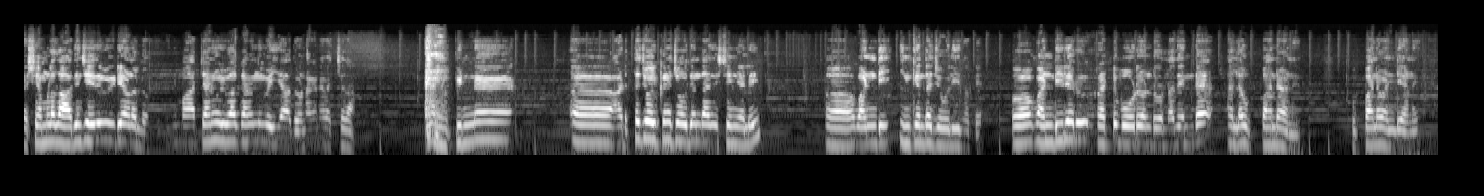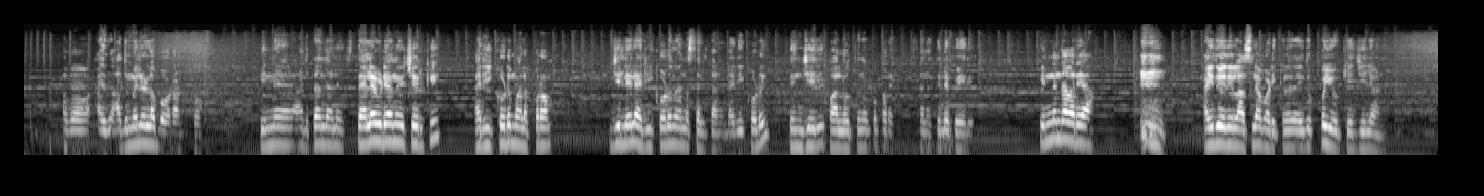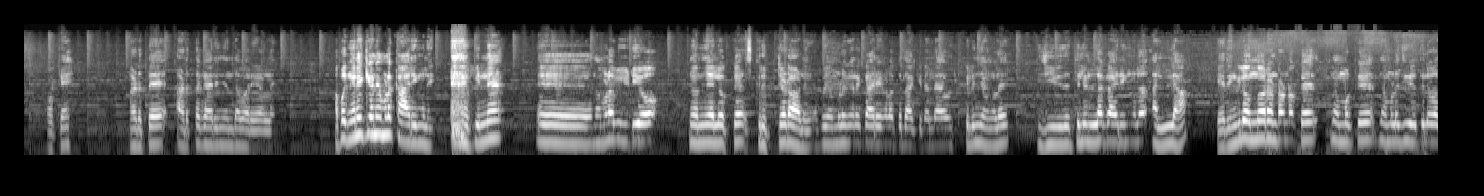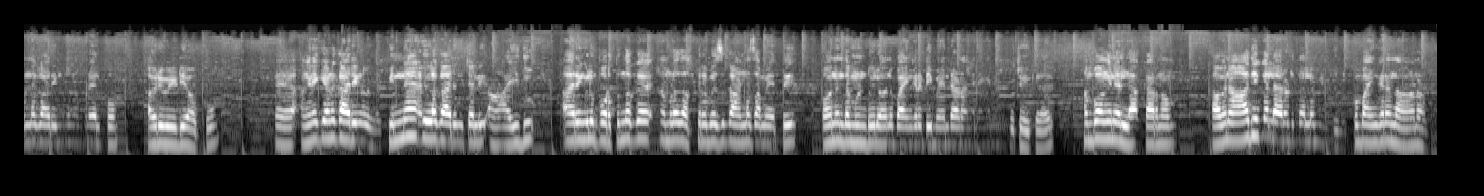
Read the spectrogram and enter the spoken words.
പക്ഷെ നമ്മളത് ആദ്യം ചെയ്ത വീഡിയോ ആണല്ലോ. മാറ്റാനും ഒഴിവാക്കാനൊന്നും വയ്യ. അതുകൊണ്ട് അങ്ങനെ വെച്ചതാ. പിന്നെ അടുത്ത ചോദിക്കുന്ന ചോദ്യം എന്താണെന്ന് വെച്ച് കഴിഞ്ഞാൽ വണ്ടി എനിക്ക് എന്താ ജോലി എന്നൊക്കെ. അപ്പോൾ വണ്ടിയിലൊരു റെഡ് ബോർഡ് കണ്ടുകൊണ്ട് അത് എന്റെ അല്ല ഉപ്പാന്റെ ആണ്. ഉപ്പാന്റെ വണ്ടിയാണ്. അപ്പോൾ അത് അതുമേലുള്ള ബോർഡാണ് ഇപ്പോൾ പിന്നെ അടുത്ത എന്താണ്? സ്ഥലം എവിടെയാണെന്ന് വെച്ചവർക്ക് അരീക്കോട് മലപ്പുറം ജില്ലയിൽ അരീക്കോട് എന്ന് പറഞ്ഞ സ്ഥലത്താണ്. അരീക്കോട് നെഞ്ചേരി പാലോത്ത് എന്നൊക്കെ പറയും സ്ഥലത്തിന്റെ പേര്. പിന്നെന്താ പറയുക ഐതു ഏത് ക്ലാസ്സിലാണ് പഠിക്കുന്നത് ഇതിപ്പോൾ യു കെ ജിയിലാണ് ഓക്കെ അടുത്ത അടുത്ത കാര്യം എന്താ പറയാനുള്ളത് അപ്പോൾ ഇങ്ങനെയൊക്കെയാണ് നമ്മളെ കാര്യങ്ങൾ പിന്നെ നമ്മളെ വീഡിയോ എന്ന് പറഞ്ഞാലൊക്കെ സ്ക്രിപ്റ്റഡ് ആണ്. അപ്പോൾ നമ്മളിങ്ങനെ കാര്യങ്ങളൊക്കെ ഇതാക്കിയിട്ടല്ല ഒരിക്കലും ഞങ്ങൾ ജീവിതത്തിലുള്ള കാര്യങ്ങൾ അല്ല. ഏതെങ്കിലും ഒന്നോ രണ്ടെണ്ണോ ഒക്കെ നമുക്ക് നമ്മുടെ ജീവിതത്തിൽ വന്ന കാര്യങ്ങൾ നമ്മൾ ചിലപ്പം അവർ വീഡിയോ ആക്കും. അങ്ങനെയൊക്കെയാണ് കാര്യങ്ങളുള്ളത്. പിന്നെ ഉള്ള കാര്യം വെച്ചാൽ ഐതു ആരെങ്കിലും പുറത്തുനിന്നൊക്കെ നമ്മളെ സബ്സ്ക്രൈബേഴ്സ് കാണുന്ന സമയത്ത് അവൻ എന്താ മിണ്ടൂല അവന് ഭയങ്കര ഡിമാൻഡാണ് അങ്ങനെ ഇങ്ങനെ ചോദിക്കുന്നത്. സംഭവം അങ്ങനെയല്ല കാരണം അവൻ ആദ്യമൊക്കെ എല്ലാവരോടും നല്ല മിണ്ടി ഇപ്പം ഭയങ്കര നാണാണ്.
